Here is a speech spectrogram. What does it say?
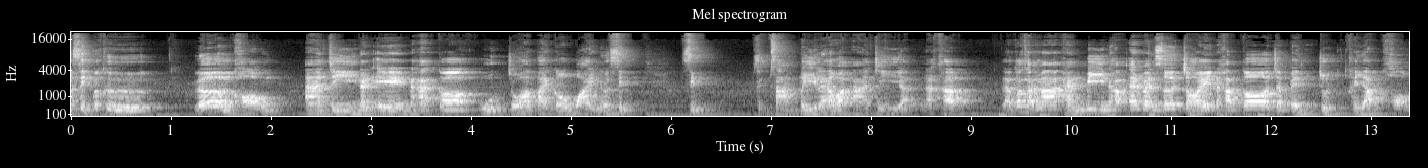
2010 ก็คือเริ่มของ RG นั่นเองนะฮะ ก็จะว่าไปก็ไวเนอะ10 10 13 ปีแล้วอะ RG อะนะครับแล้วก็ถัดมาแผง B นะครับ Adventure Joy นะครับก็จะเป็นจุดขยับของ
